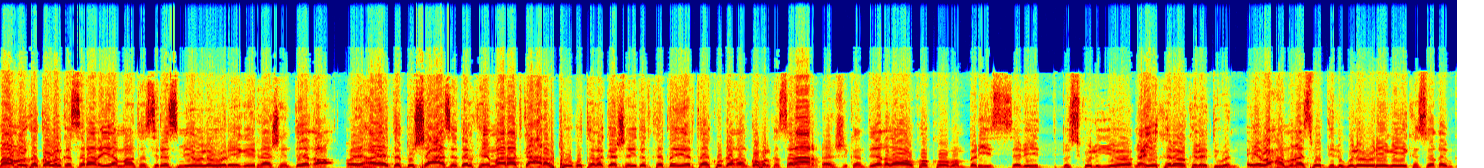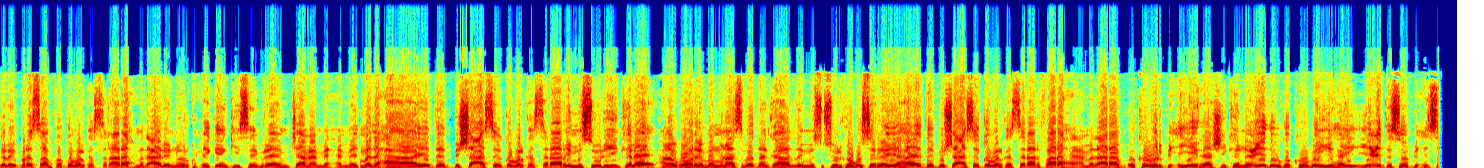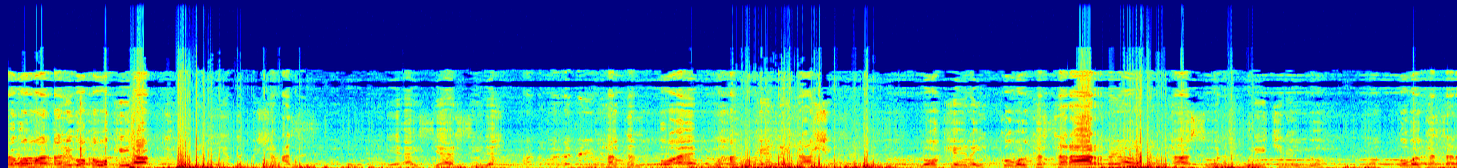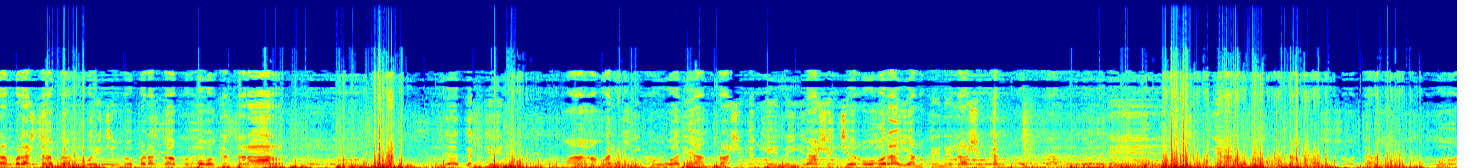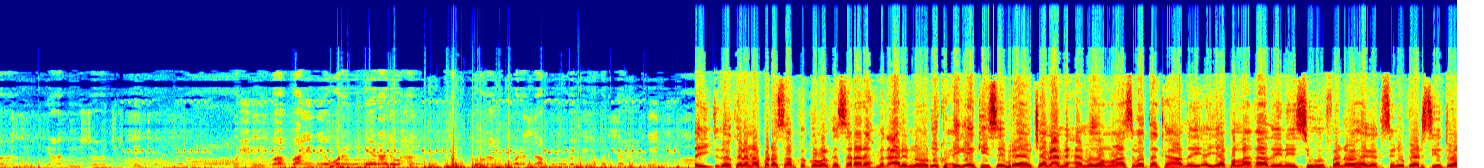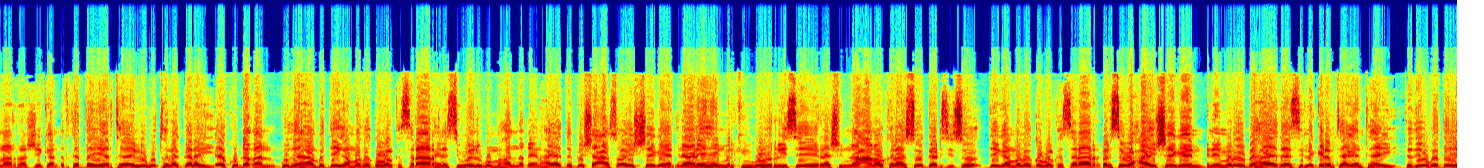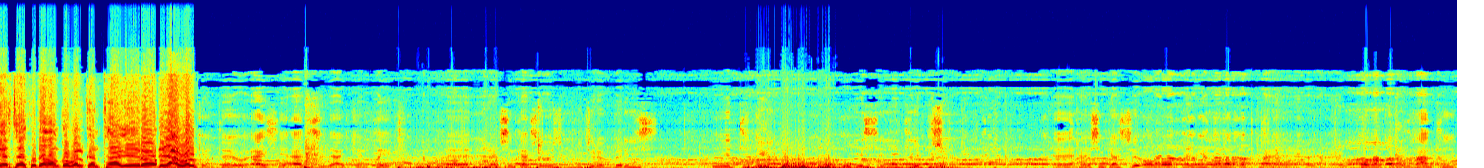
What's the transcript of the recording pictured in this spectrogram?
maamulka gobolka saraar ayaa maanta si rasmiya ula wareegay raashin deeqa oo ay hay'adda bisha cas ee dalka imaaraadka carabta ugu tala gashay dadka danyarta ku dhaqan gobolka saraar. Raashinkan deeqda oo ka kooban bariis saliid buskul iyo noocyo kale oo kala duwan ayaa waxaa munaasabadii lagula wareegayay ka soo qayb galay barasaabka gobolka saraar axmed cali nuur ku-xigeenkiisa ibraahim jaamac maxamed. Madaxa hay'adda bisha cas ee gobolka saraar iyo mas'uuliyiin kale. Waxaana ugu horreynba munaasabadan ka hadlay mas'uulka ugu sarreeya hay'adda bisha cas ee gobolka saraar faarax axmed caraab oo ka warbixiyey raashinka noocyada uu ka kooban yahay iyo cidda soo bixisa anigoo ka wakiila hayadda bisha cad ee i c r c da halkan oo ah waxaanu keennay raashin loo keenay gobolka saraar kaasoo lagu wareejinayo gobolka saraar barasaabkaan lagu wareejinayo barasaabka gobolka saraar. Sidaa darteed ma aha markii koowaad ee aanu raashinkan keennay ilaa shan jeer oo hore ayaanu keennay raashinkan wixii faahfaahinaya wararka dheeraada waxaa doona iyo barasaabka xogeenka sidoo kalena barasaabka gobolka saraar axmed cali nuur iyo ku-xigeenkiisa ibraahim jaamac maxamed oo munaasabadan ka hadlay ayaa ballan qaaday inay si hufan oo hagaagsan u gaadhsiin doonaan raashinkan. Dadka danyarta ee lagu talagalay ee ku dhaqan guud ahaanba deegaamada gobolka saraar waxayna si weyn ugu mahadnaqeen hay'adda bisha cas oo ay sheegeen inaanay ahayn markii ugu horreysay ee raashin noocan oo kalea soo gaadhsiiso deegaamada gobolka saraar balse waxa ay sheegeen inay mar walba hay'addaasi la garab taagan tahay dadawga danyarta ku dhaqan gobolkan taageero dhinac walba iyo digir iyo saliid iyo buskut raashinkaasi oo loo qaybin doono dadka gobolka run ahaantii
